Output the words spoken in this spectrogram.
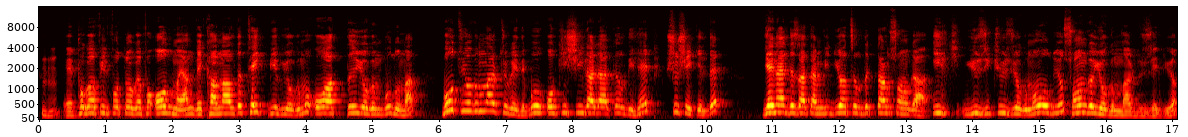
Hı hı. e, profil fotoğrafı olmayan ve kanalda tek bir yorumu o attığı yorum bulunan bot yorumlar türedi. Bu o kişiyle alakalı değil. Hep şu şekilde. Genelde zaten video atıldıktan sonra ilk 100-200 yorumu oluyor. Sonra yorumlar düzeliyor.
